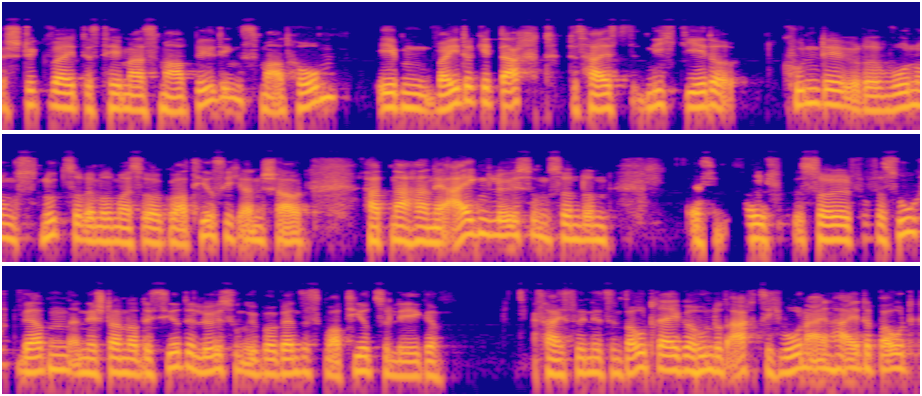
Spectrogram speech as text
ein Stück weit das Thema Smart Building, Smart Home, eben weitergedacht. Das heißt, nicht jeder Kunde oder Wohnungsnutzer, wenn man mal so ein Quartier sich anschaut, hat nachher eine Eigenlösung, sondern es soll, soll versucht werden, eine standardisierte Lösung über ein ganzes Quartier zu legen. Das heißt, wenn jetzt ein Bauträger 180 Wohneinheiten baut,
